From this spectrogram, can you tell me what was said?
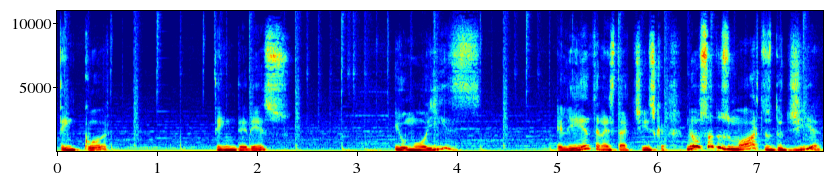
tem cor, tem endereço. E o Moisés ele entra na estatística não só dos mortos do dia,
